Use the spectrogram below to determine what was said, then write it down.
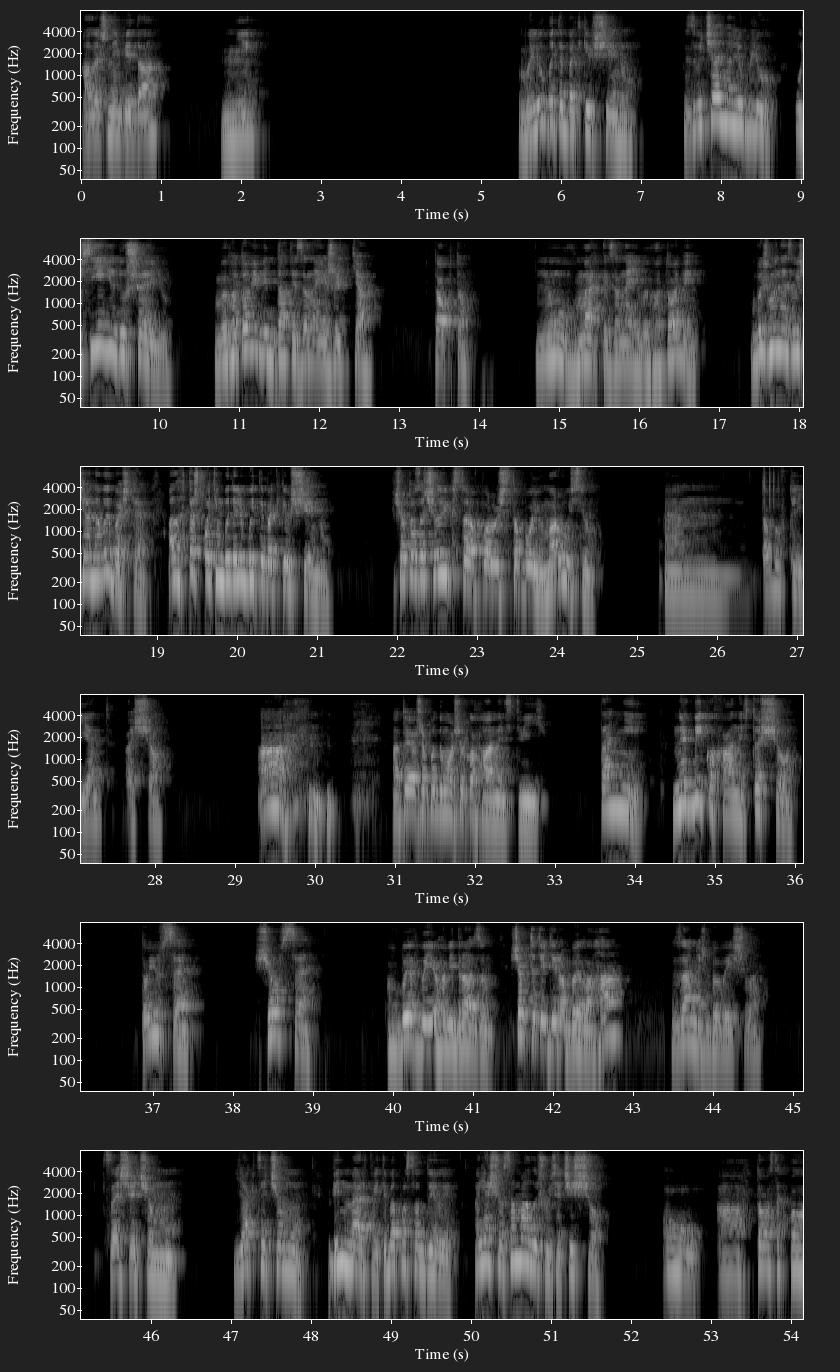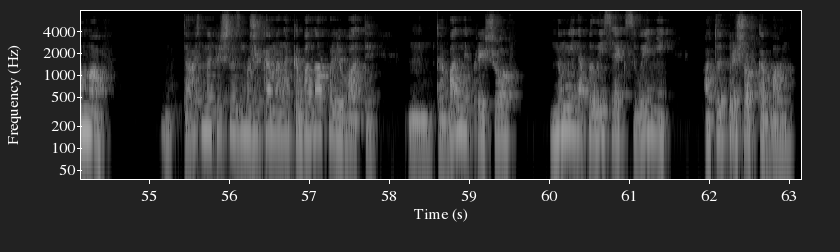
Але ж не біда? Ні. Ви любите батьківщину? Звичайно, люблю. Усією душею. Ви готові віддати за неї життя? Тобто, ну, вмерти за неї ви готові? Ви ж мене, звичайно, вибачте, але хто ж потім буде любити батьківщину? Що то за чоловік стояв поруч з тобою, Марусю? Ем, то був клієнт, а що? А, а то я вже подумав, що коханець твій. Та ні, ну якби й коханець, то що? То й усе. Що все? Вбив би його відразу. Що б ти тоді робила, га? Заміж би вийшла. Це ще чому? Як це чому? Він мертвий, тебе посадили. А я що, сама лишуся, чи що? Оу, а хто вас так поламав? Та ось ми прийшли з мужиками на кабана полювати. Кабан не прийшов. Ну ми й напилися, як свині, а тут прийшов кабан.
